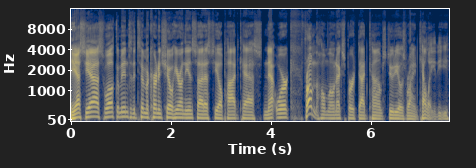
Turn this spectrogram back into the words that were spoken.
Yes, yes. Welcome into the Tim McKernan Show here on the Inside STL Podcast Network from the HomeLoanExpert.com studios. Ryan Kelly, the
